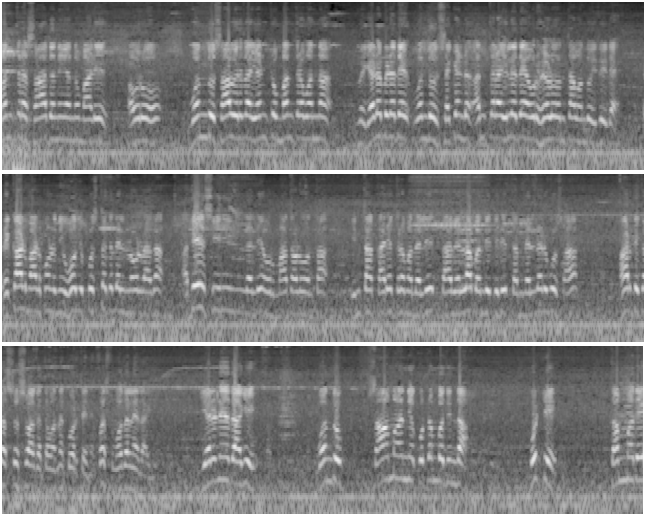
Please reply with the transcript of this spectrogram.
ಮಂತ್ರ ಸಾಧನೆಯನ್ನು ಮಾಡಿ ಅವರು ಒಂದು ಸಾವಿರದ ಎಂಟು ಮಂತ್ರವನ್ನು ಎಡಬಿಡದೆ ಒಂದು ಸೆಕೆಂಡ್ ಅಂತರ ಇಲ್ಲದೆ ಅವರು ಹೇಳುವಂತ ಒಂದು ಇದು ಇದೆ. ರೆಕಾರ್ಡ್ ಮಾಡಿಕೊಂಡು ನೀವು ಹೋಗಿ ಪುಸ್ತಕದಲ್ಲಿ ನೋಡಿದಾಗ ಅದೇ ಸೀರಿಯಲ್ನಲ್ಲಿ ಅವರು ಮಾತಾಡುವಂತ ಇಂಥ ಕಾರ್ಯಕ್ರಮದಲ್ಲಿ ತಾವೆಲ್ಲ ಬಂದಿದ್ದೀರಿ, ತಮ್ಮೆಲ್ಲರಿಗೂ ಸಹ ಹಾರ್ದಿಕ ಸುಸ್ವಾಗತವನ್ನು ಕೋರ್ತೇನೆ. ಫಸ್ಟ್ ಮೊದಲನೇದಾಗಿ. ಎರಡನೇದಾಗಿ, ಒಂದು ಸಾಮಾನ್ಯ ಕುಟುಂಬದಿಂದ ಹುಟ್ಟಿ ತಮ್ಮದೇ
